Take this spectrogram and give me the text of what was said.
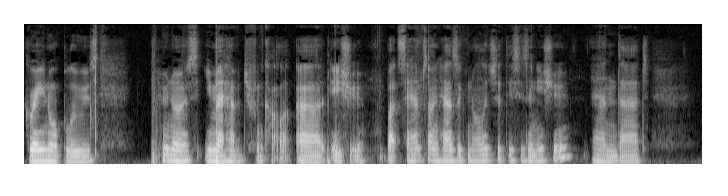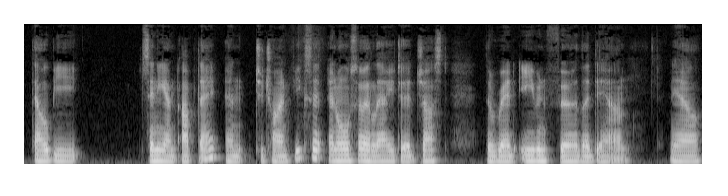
green or blues. Who knows, you may have a different color uh, issue. But Samsung has acknowledged that this is an issue and that they'll be sending out an update and to try and fix it and also allow you to adjust the red even further down. Now,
